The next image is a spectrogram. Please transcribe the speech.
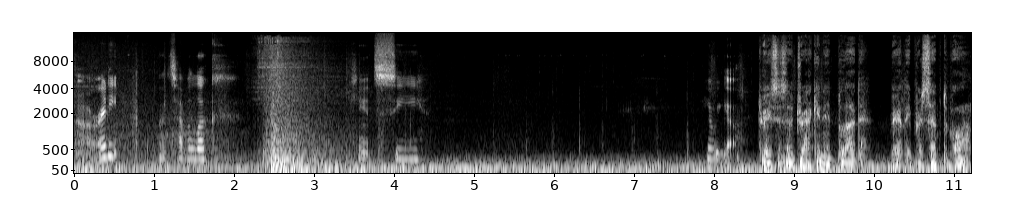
Alrighty. Let's have a look. Can't see. Here we go. Traces of Draconid blood. Barely perceptible.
